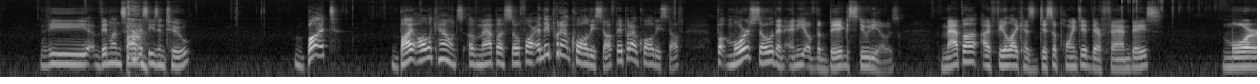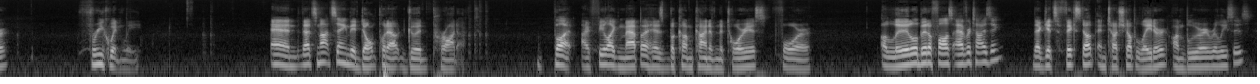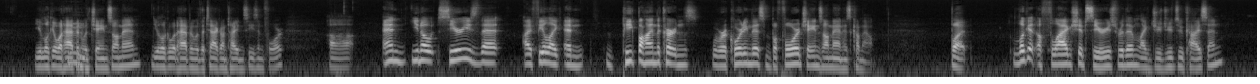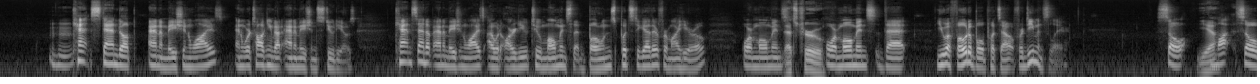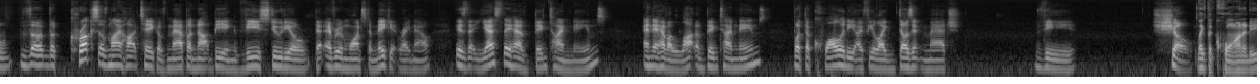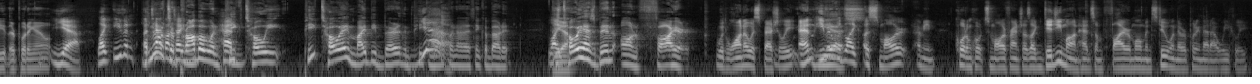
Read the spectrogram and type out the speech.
the Vinland Saga season two. But by all accounts of Mappa so far, and they put out quality stuff, they put out quality stuff, but more so than any of the big studios, Mappa I feel like has disappointed their fan base more frequently. And that's not saying they don't put out good product. But I feel like Mappa has become kind of notorious for a little bit of false advertising that gets fixed up and touched up later on Blu-ray releases. You look at what happened with Chainsaw Man. You look at what happened with Attack on Titan season four, uh, and you know series that I feel like and peek behind the curtains. We're recording this before Chainsaw Man has come out, but look at a flagship series for them like Jujutsu Kaisen. Mm-hmm. Can't stand up animation wise, and we're talking about animation studios can't stand up animation wise, I would argue, to moments that Bones puts together for My Hero, or moments That's true. or moments that UFOtable puts out for Demon Slayer. So Yeah. my, so the the crux of my hot take of Mappa not being the studio that everyone wants to make it right now is that yes, they have big time names, and they have a lot of big time names, but the quality I feel like doesn't match the show. Like the quantity they're putting out. Yeah, like even You Attack know, it's a Titan problem when had, Peak Toei Peak Toei might be better than Peak Yeah. Mappa now that I think about it. like Yeah. Toei has been on fire. with Wano especially, and even with like a smaller, I mean, quote unquote smaller franchise like Digimon had some fire moments too when they were putting that out weekly.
